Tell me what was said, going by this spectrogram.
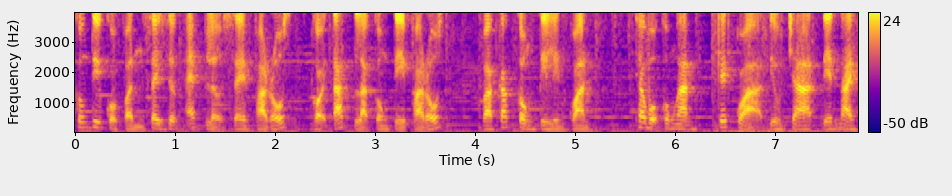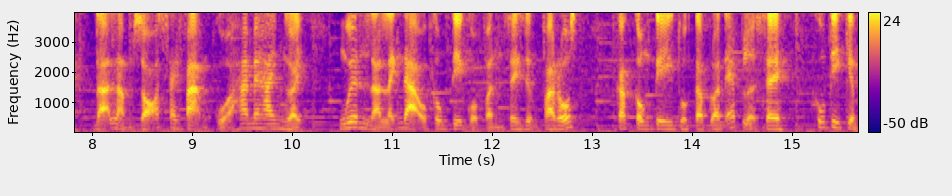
công ty cổ phần xây dựng FLC faros gọi tắt là công ty faros và các công ty liên quan. Theo Bộ Công an, kết quả điều tra đến nay đã làm rõ sai phạm của 22 người, nguyên là lãnh đạo công ty cổ phần xây dựng Faros, các công ty thuộc tập đoàn FLC, công ty kiểm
